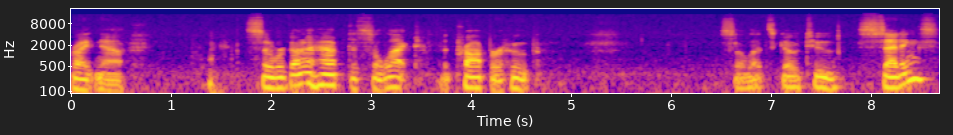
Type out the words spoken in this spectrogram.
right now. So we're going to have to select the proper hoop. So let's go to Settings,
